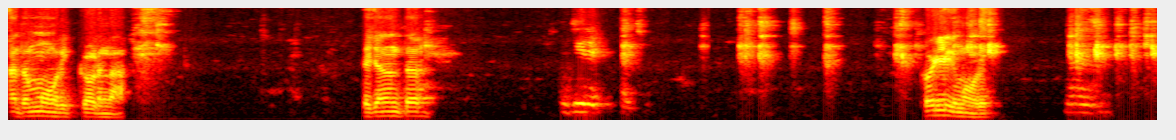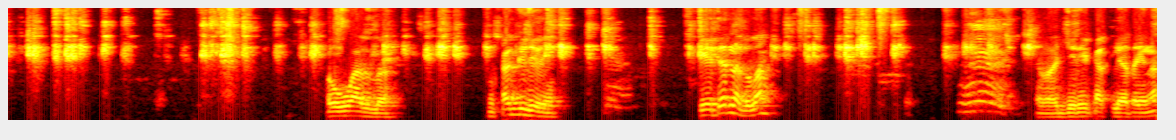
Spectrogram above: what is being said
आता मोहरी कळणार त्याच्यानंतर जिरे टाकायचे कळली की मोहरी. हो वाजलं मग टाक की जिरे. येतात ना तुला हम्म. जिरे टाकली आता आहे ना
